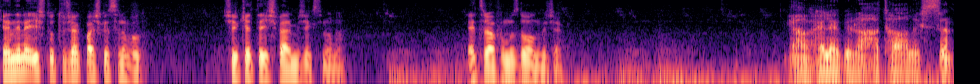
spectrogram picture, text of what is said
Kendine iş tutacak başkasını bul. Şirkette iş vermeyeceksin ona. Etrafımızda olmayacak. Hele bir rahata alışsın.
